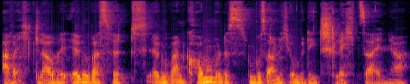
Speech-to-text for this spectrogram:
Aber ich glaube, irgendwas wird irgendwann kommen und es muss auch nicht unbedingt schlecht sein, ja.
